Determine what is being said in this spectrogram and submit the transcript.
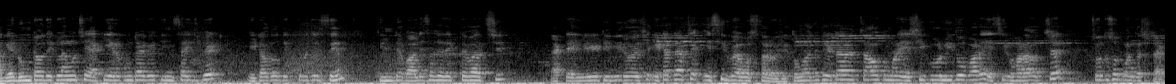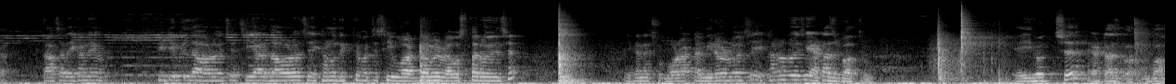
আগের রুমটাও দেখলাম হচ্ছে একই এরকম টাইপের কিং সাইজ বেড এটাও তো দেখতে পাচ্ছি সেম তিনটে বালিশ আছে দেখতে পাচ্ছি। একটা এলইডি টিভি রয়েছে। এটাতে আছে এসির ব্যবস্থা রয়েছে। তোমরা যদি এটা চাও, তোমরা এসি করে নিতেও পারো। এসির ভাড়া হচ্ছে চোদ্দোশো পঞ্চাশ টাকা। তাছাড়া এখানে টি টেবিল দেওয়া রয়েছে চেয়ার দেওয়া রয়েছে। এখানেও দেখতে পাচ্ছি সেই ওয়ার্ড্রমের ব্যবস্থা রয়েছে। এখানে বড় একটা মিরর রয়েছে। এখানেও রয়েছে অ্যাটাচ বাথরুম এই হচ্ছে অ্যাটাচ বাথরুম বাহ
